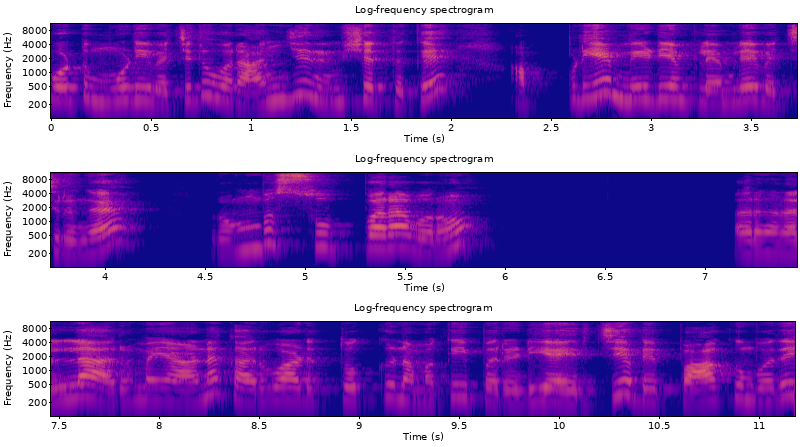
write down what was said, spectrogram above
போட்டு மூடி வச்சுட்டு ஒரு அஞ்சு நிமிஷத்துக்கு அப்படியே மீடியம் ஃப்ளேம்லேயே வச்சுருங்க. ரொம்ப சூப்பராக வரும். பாருங்கள் நல்ல அருமையான கருவாடு தொக்கு நமக்கு இப்போ ரெடி ஆயிடுச்சு அப்படியே பார்க்கும்போதே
